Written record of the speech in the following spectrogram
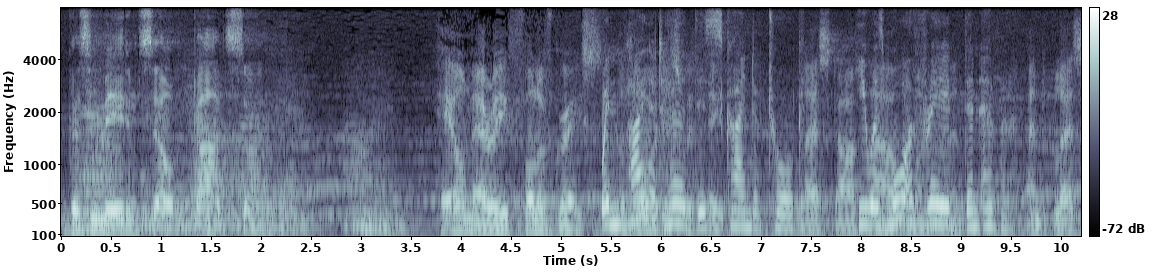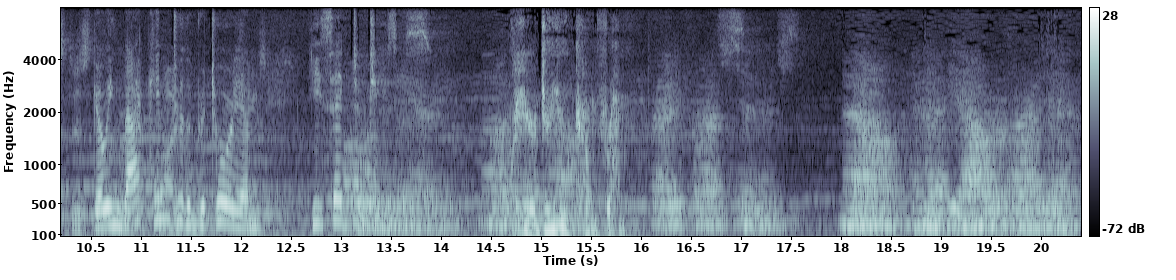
because he made himself God's son. Hail Mary, full of grace. When the Pilate Lord is heard with this thee. kind of talk, he was more afraid women, than ever. And blessed is the Going fruit back of into the praetorium, Jesus. he said to Jesus, Where do you come from? Pray for us sinners, now and at the hour of our death.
